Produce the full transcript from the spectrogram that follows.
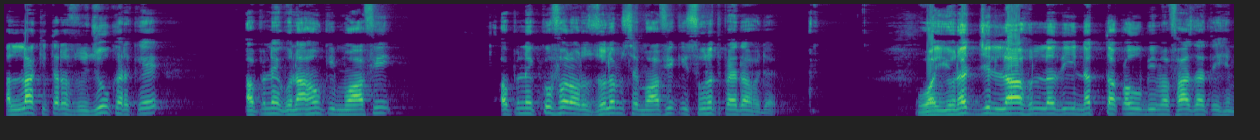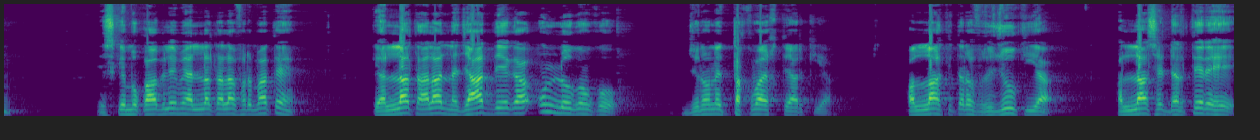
اللہ کی طرف رجوع کر کے اپنے گناہوں کی معافی، اپنے کفر اور ظلم سے معافی کی صورت پیدا ہو جائے۔ وہ یونج اللہ الدی نت تقوبی مفاظت ہم اس کے مقابلے میں اللہ تعالیٰ فرماتے ہیں کہ اللہ تعالیٰ نجات دے گا ان لوگوں کو جنہوں نے تقوا اختیار کیا، اللہ کی طرف رجوع کیا، اللہ سے ڈرتے رہے۔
